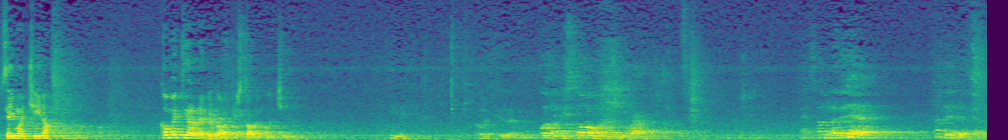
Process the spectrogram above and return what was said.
Sei mancino? Come tirerebbe con la pistola il mancino? Con la pistola un mancino. Allora, a vedere? A vedere.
